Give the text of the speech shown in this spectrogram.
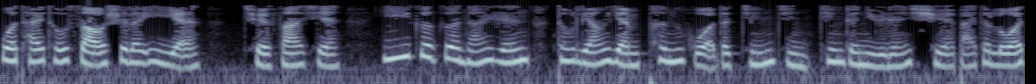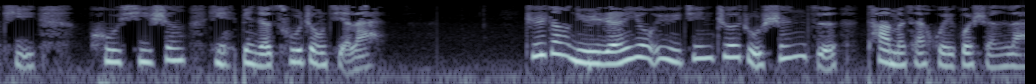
我抬头扫视了一眼，却发现一个个男人都两眼喷火的紧紧盯着女人雪白的裸体，呼吸声也变得粗重起来。直到女人用浴巾遮住身子，他们才回过神来。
